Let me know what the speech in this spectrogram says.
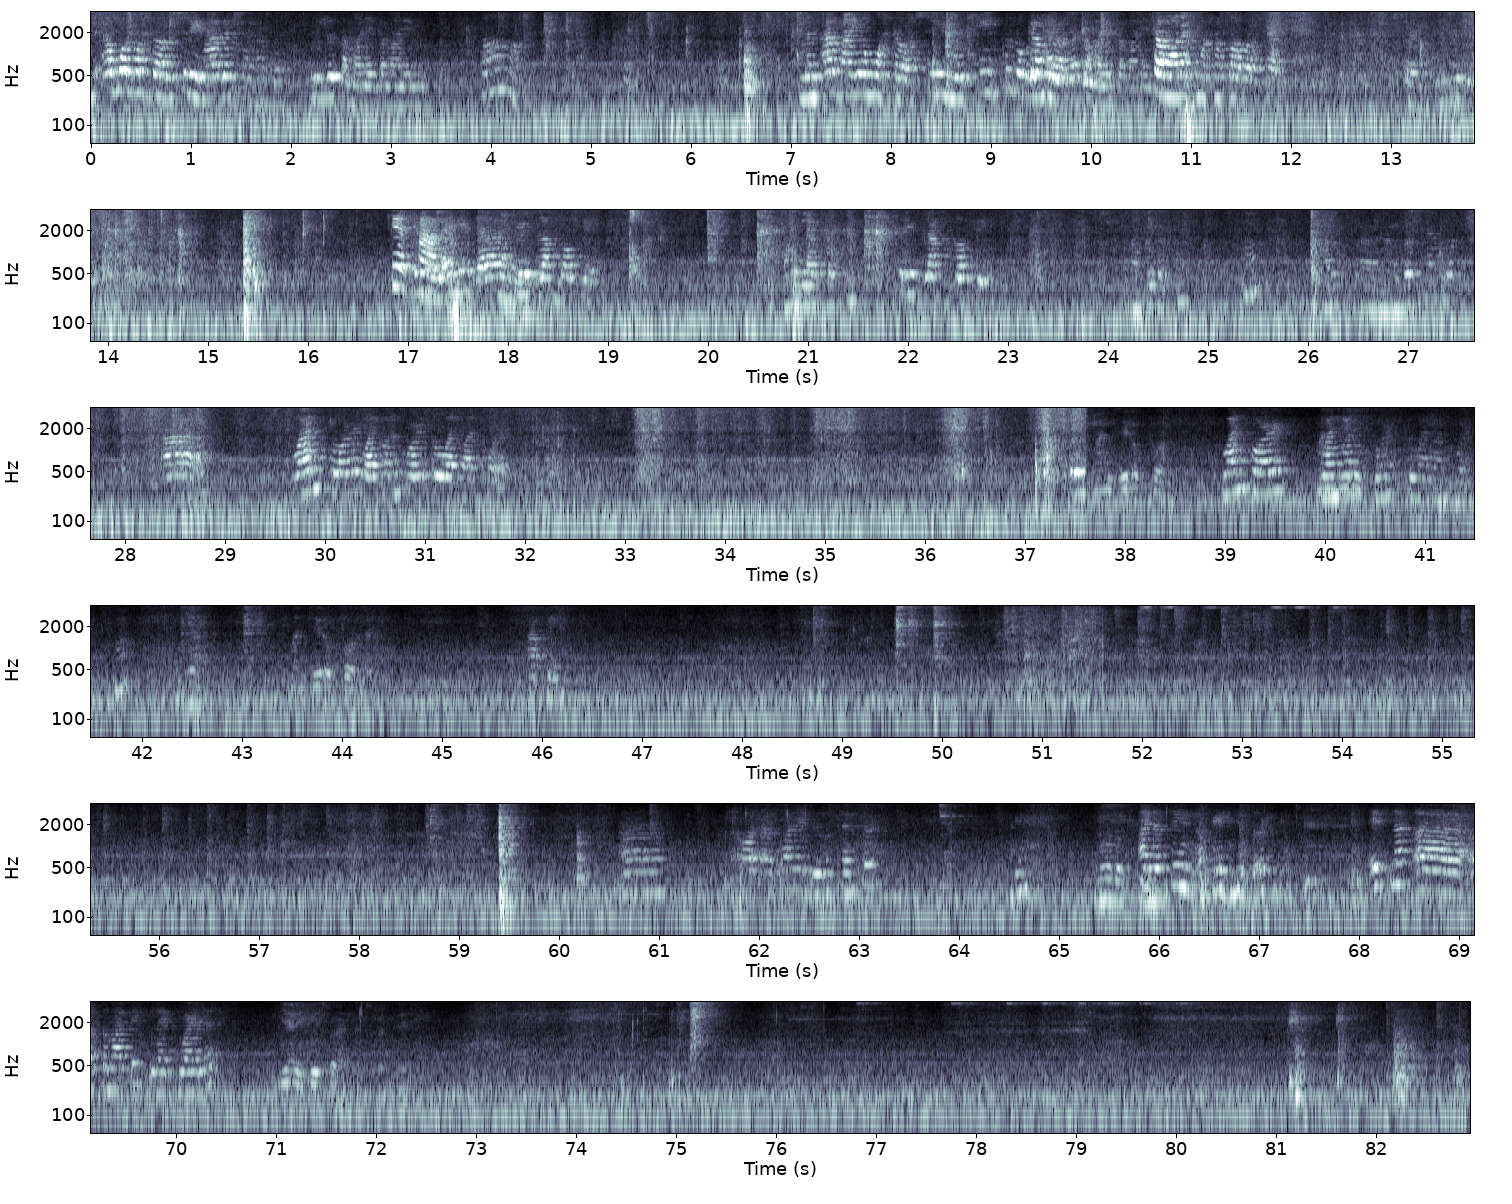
من اول 21 هذا الشهر كله 8 8 آه. من أربع يوم 21 والحين كله كم 8 8 السلام عليكم ورحمة الله وبركاته. كيف حالك؟ بريك بلاك كوفي بريك بلاك كوفي One four one One zero. one four two one one four. Hmm? Yeah. One zero four. Okay. Uh, what, uh, what I do? Center? Okay. No, the. Ah, the pin. Okay, sorry. It's not uh, automatic like wireless. Yeah, it is wireless,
